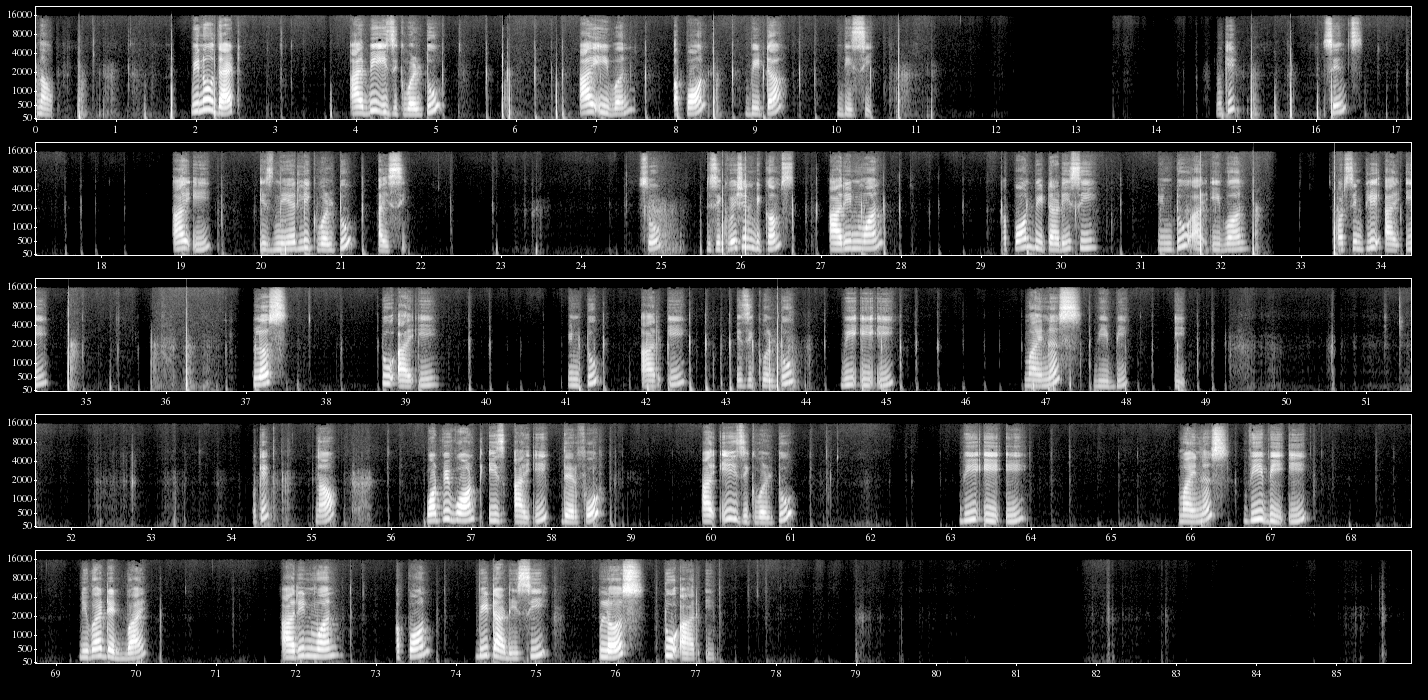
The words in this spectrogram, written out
Now, we know that IB is equal to IE1 upon beta DC. Okay, since IE is nearly equal to IC. So, this equation becomes R in 1 upon beta DC into IE1 or simply IE plus 2IE into RE is equal to VEE minus VBE. Okay. Now, what we want is IE. Therefore, IE is equal to VEE minus VBE divided by R in 1 upon beta DC plus 2RE.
